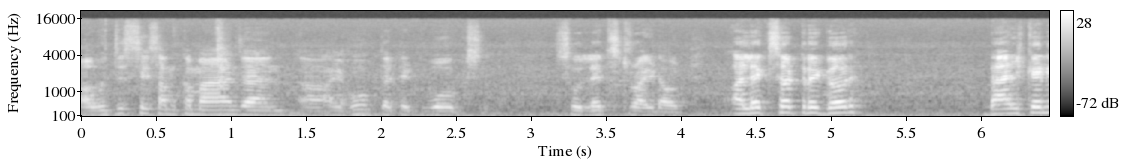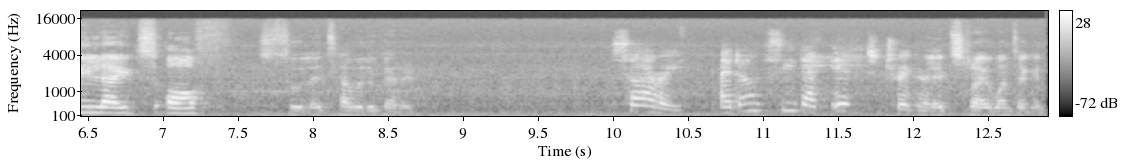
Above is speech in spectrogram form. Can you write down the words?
I would just say some commands, and uh, I hope that it works. So let's try it out. Alexa trigger balcony lights off. So let's have a look at it. Sorry, I don't see that IFTTT trigger. Let's try once again.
